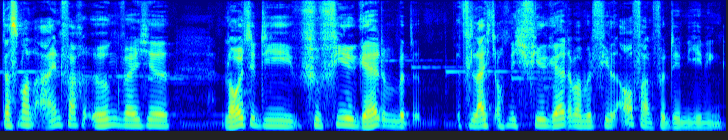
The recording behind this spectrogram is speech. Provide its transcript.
dass man einfach irgendwelche Leute, die für viel Geld, vielleicht auch nicht viel Geld, aber mit viel Aufwand für denjenigen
